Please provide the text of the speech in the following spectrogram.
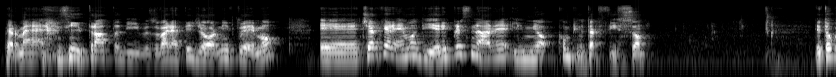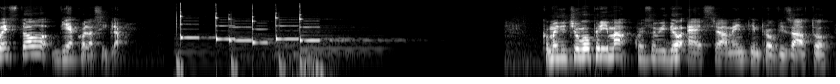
per me si tratta di svariati giorni, temo, e cercheremo di ripristinare il mio computer fisso. Detto questo, via con la sigla. Come dicevo prima, questo video è estremamente improvvisato,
